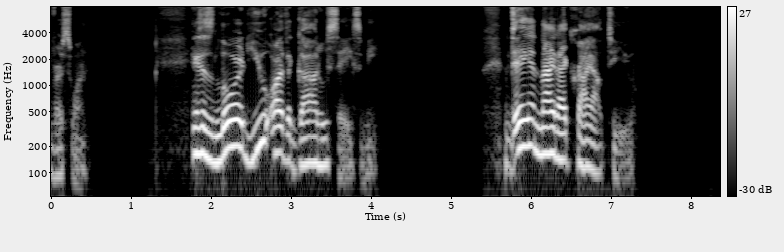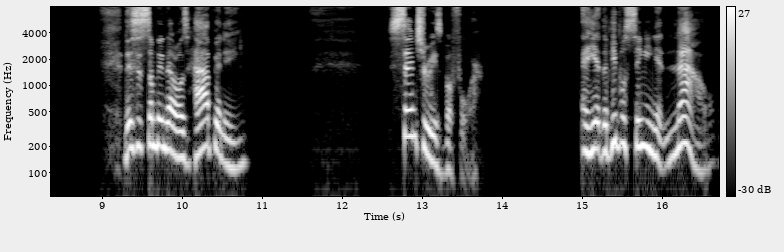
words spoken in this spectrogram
verse one. It says, "Lord, you are the God who saves me. Day and night I cry out to you." This is something that was happening centuries before. And yet the people singing it now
